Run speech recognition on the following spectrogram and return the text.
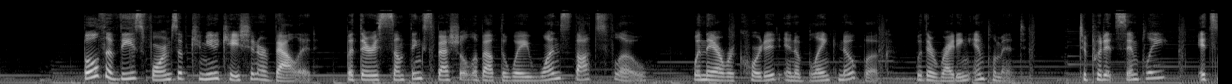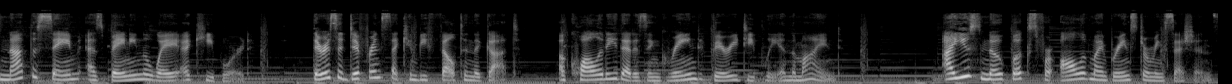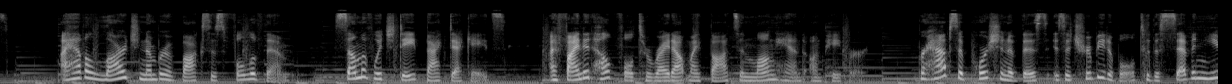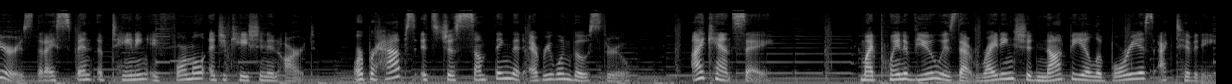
Both of these forms of communication are valid, but there is something special about the way one's thoughts flow when they are recorded in a blank notebook with a writing implement. To put it simply, it's not the same as banging away a keyboard. There is a difference that can be felt in the gut, a quality that is ingrained very deeply in the mind. I use notebooks for all of my brainstorming sessions. I have a large number of boxes full of them, some of which date back decades. I find it helpful to write out my thoughts in longhand on paper. Perhaps a portion of this is attributable to the seven years that I spent obtaining a formal education in art, or perhaps it's just something that everyone goes through. I can't say. My point of view is that writing should not be a laborious activity.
